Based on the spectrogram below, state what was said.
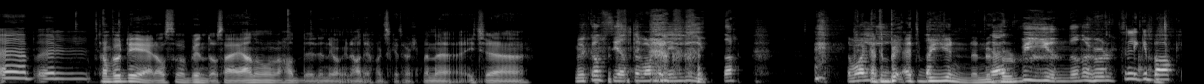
uh, Kan vurdere også å begynne å si ja, nå hadde, denne gangen hadde jeg faktisk et hull, men uh, ikke Men vi kan si at det var veldig lite. Det var et, be- et begynnende begynnende Ja, et hull. begynnende hull. som ligger bak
